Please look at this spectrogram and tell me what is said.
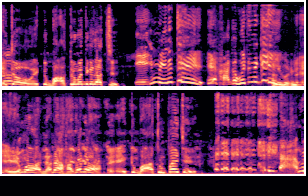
এই তো একটু বাথরুমের দিকে যাচ্ছি। এই মেরেছে এ হাগা হয়েছে নাকি? এ মা না না হাগা না একটু বাথরুম পেয়েছে। আমি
